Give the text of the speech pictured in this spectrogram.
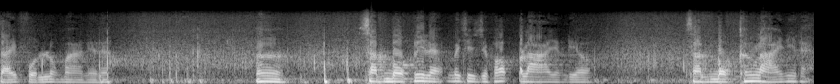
สายฝนลงมาเนี่ยนะเออสัตว์บกนี่แหละ ไม่ใช่เฉพาะปลาอย่างเดียว สัตว์บกทั้งหลายนี่แหละ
